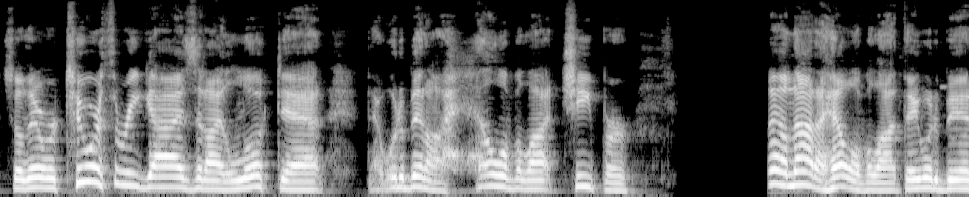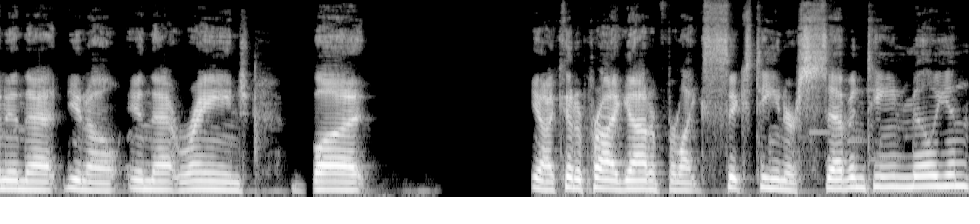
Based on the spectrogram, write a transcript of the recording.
So there were two or three guys that I looked at that would have been a hell of a lot cheaper. Well, not a hell of a lot. They would have been in that, you know, in that range, but you know, I could have probably got him for like 16 or 17 million.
